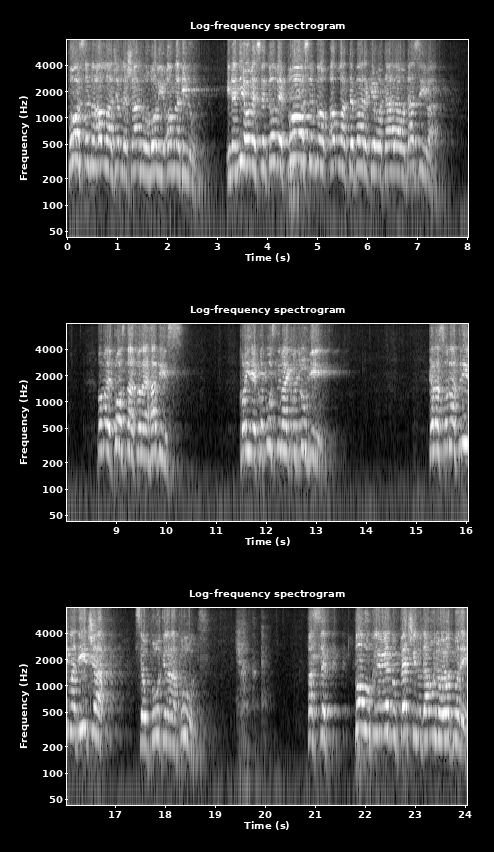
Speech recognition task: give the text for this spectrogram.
Posebno Allah Đelešanuhu voli omladinu, I na njihove se dove posebno Allah te bareke o ta'ala odaziva. Mama je poznat onaj hadis koji je kod muslima i kod drugi. Kada su ona tri mladića se uputila na put, pa se povukli u jednu pećinu da u njoj odmore,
